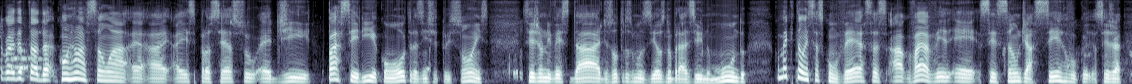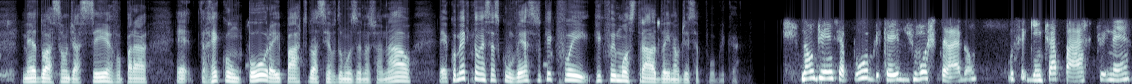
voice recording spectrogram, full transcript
Agora, deputada, com relação a, a, a esse processo é, de parceria com outras instituições, sejam universidades, outros museus no Brasil e no mundo. Como é que estão essas conversas? Ah, vai haver é, sessão de acervo, ou seja, né, doação de acervo para é, recompor aí parte do acervo do Museu Nacional? É, como é que estão essas conversas? O que, que, foi, o que, que foi mostrado aí na audiência pública? Na audiência pública, eles mostraram o seguinte, a parte né,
